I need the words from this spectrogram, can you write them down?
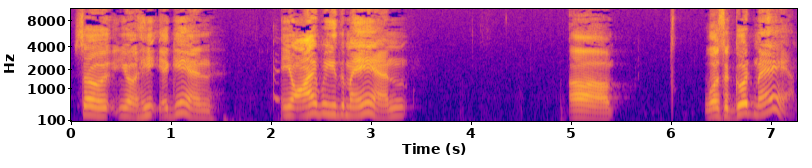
So, you know, he again, you know, I be the man uh, was a good man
